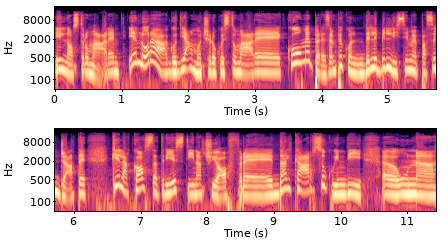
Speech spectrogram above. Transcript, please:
il nostro mare. E allora godiamocelo questo mare come per esempio con delle bellissime passeggiate che la costa triestina ci offre. Dal Carso, quindi eh, un,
